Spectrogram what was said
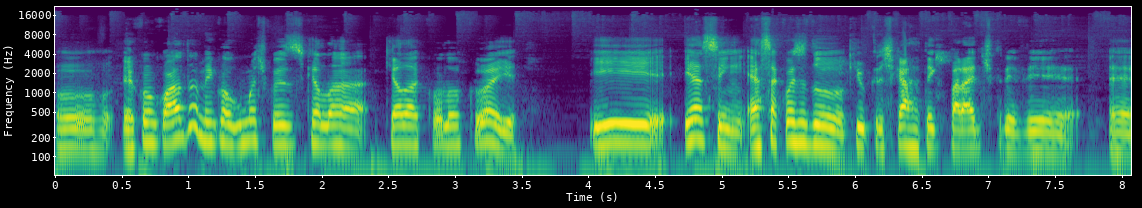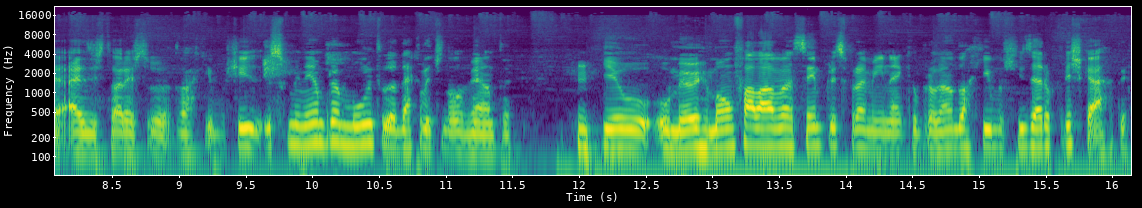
O, eu concordo também com algumas coisas que ela, que ela colocou aí. E, e assim, essa coisa do que o Chris Carter tem que parar de escrever é, as histórias do, do, Arquivo X, isso me lembra muito da década de 90. e o, o meu irmão falava sempre isso pra mim, né? Que o programa do Arquivo X era o Chris Carter.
